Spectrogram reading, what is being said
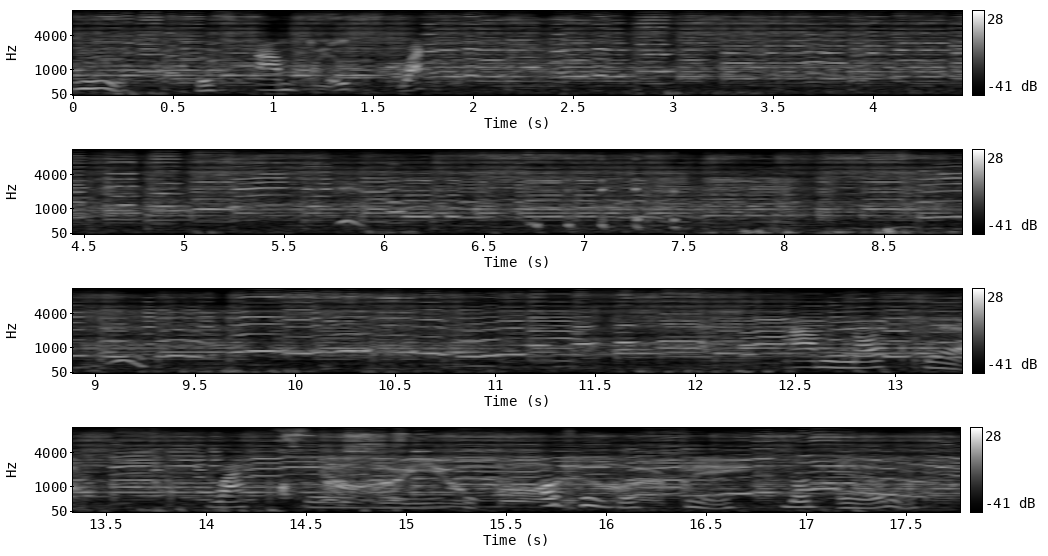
Hmm, this arm aches. What? I'm not sure what's going on. Okay, this thing. Don't fail.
